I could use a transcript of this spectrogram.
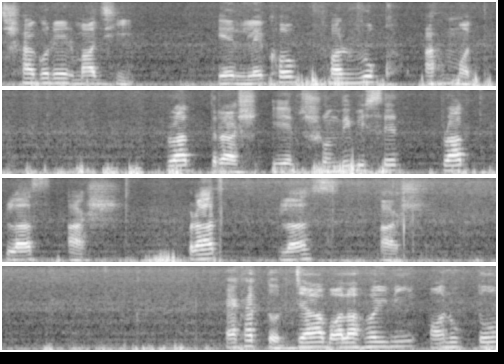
সাগরের মাঝি। এর লেখক ফররুখ আহমদ। প্রাতরাশ এর সন্ধিবিচ্ছেদ প্রাত প্লাস আশ। প্রাত প্লাস আশ। একাত্তর, যা বলা হয়নি, অনুক্ত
